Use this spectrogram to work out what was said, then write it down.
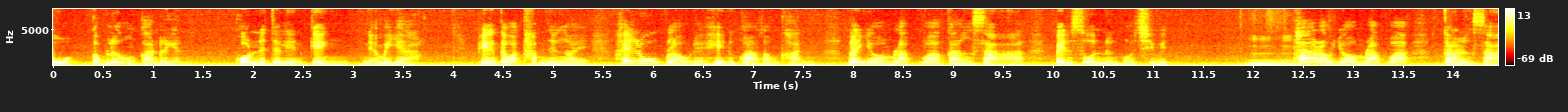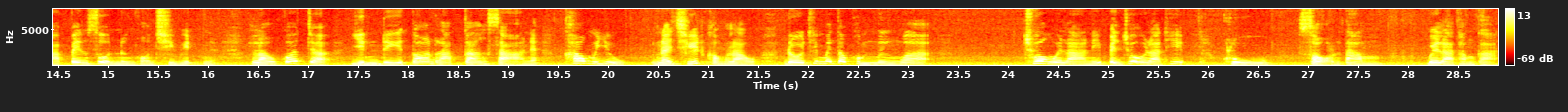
บวกกับเรื่องของการเรียน คนเนี่ยจะเรียนเก่งเนี่ยไม่ยาก เพียงแต่ว่าทำยังไงให้ลูกเราเนี่ยเห็นความสำคัญ และยอมรับว่าการศึกษาเป็นส่วนหนึ่งของชีวิตอืมถ้าเรายอมรับว่าการศึกษาเป็นส่วนหนึ่งของชีวิตเนี่ยเราก็จะยินดีต้อนรับการศึกษาเนี่ยเข้ามาอยู่ในชีวิตของเรา โดยที่ไม่ต้องคำนึงว่าช่วงเวลานี้เป็นช่วงเวลาที่ครูสอนตามเวลาทำการ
